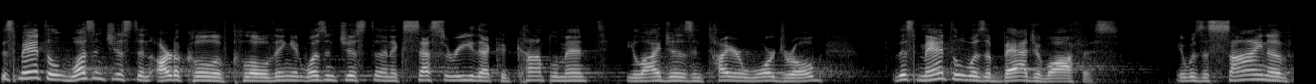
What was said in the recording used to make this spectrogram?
This mantle wasn't just an article of clothing, it wasn't just an accessory that could complement Elijah's entire wardrobe. This mantle was a badge of office. It was a sign of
